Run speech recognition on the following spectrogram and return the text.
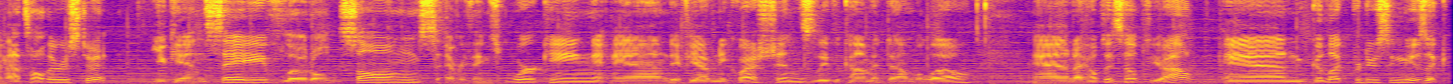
And that's all there is to it. You can save, load old songs, everything's working, and if you have any questions, leave a comment down below. And I hope this helped you out, and good luck producing music.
